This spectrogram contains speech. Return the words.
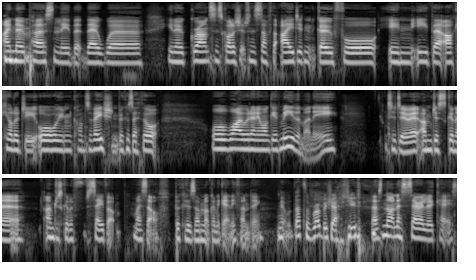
I know mm-hmm. personally that there were, you know, grants and scholarships and stuff that I didn't go for in either archaeology or in conservation because I thought, well, why would anyone give me the money to do it? I'm just going to I'm just going to save up myself because I'm not going to get any funding. No, that's a rubbish attitude. That's not necessarily the case.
